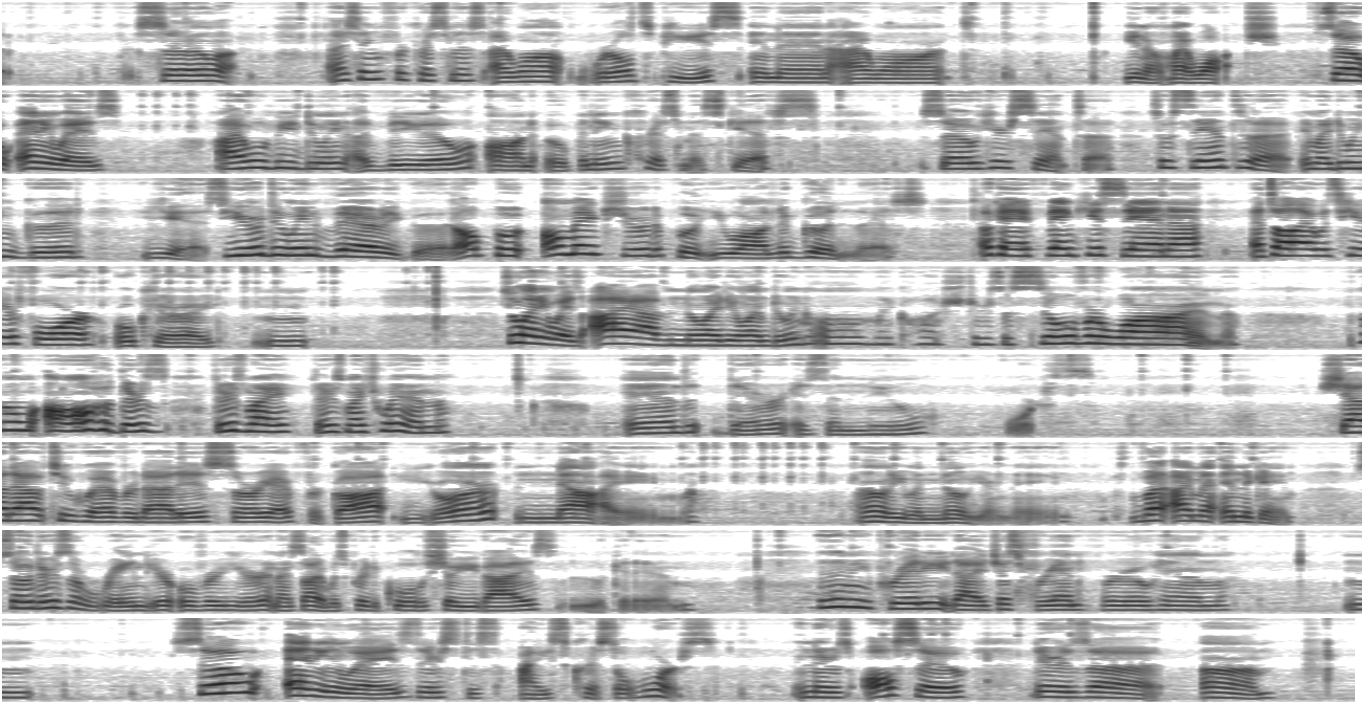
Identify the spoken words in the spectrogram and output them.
So, I think for Christmas I want world's peace. And then I want you know, my watch. So, anyways, I will be doing a video on opening Christmas gifts. So, here's Santa. So, Santa, am I doing good? Yes, you're doing very good. I'll put I'll make sure to put you on the good list. Okay, thank you, Santa. That's all I was here for. Okay. Mm. So anyways, I have no idea what I'm doing. Oh my gosh, there's a silver one. Oh, oh, there's, there's my, there's my twin. And there is a new horse. Shout out to whoever that is. Sorry, I forgot your name. I don't even know your name. But I'm in the game. So there's a reindeer over here, and I thought it was pretty cool to show you guys. Look at him. Isn't he pretty that I just ran through him? Mm, so, anyways, there's this ice crystal horse. And there's also, there's a, um,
